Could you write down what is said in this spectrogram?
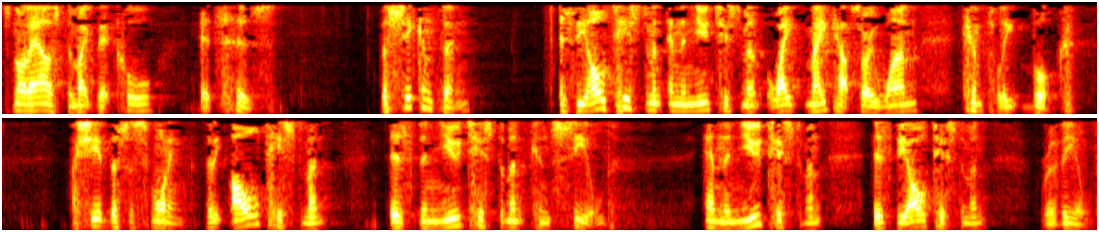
It's not ours to make that call, it's His. The second thing is the Old Testament and the New Testament make up, sorry, one complete book. I shared this this morning. that The Old Testament is the New Testament concealed, and the New Testament is the Old Testament revealed.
